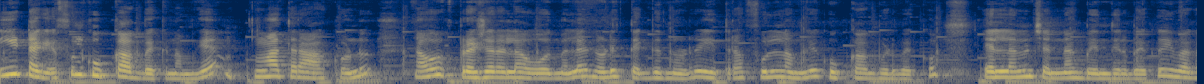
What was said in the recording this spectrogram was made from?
ನೀಟಾಗಿ ಫುಲ್ ಕುಕ್ ಆಗಬೇಕು ನಮಗೆ. ಆ ಥರ ಹಾಕ್ಕೊಂಡು ನಾವು ಪ್ರೆಷರೆಲ್ಲ ಹೋದ್ಮೇಲೆ ನೋಡಿ ತೆಗೆದು ನೋಡ್ರಿ, ಈ ಥರ ಫುಲ್ ನಮಗೆ ಕುಕ್ ಆಗಿಬಿಡಬೇಕು. ಎಲ್ಲನೂ ಚೆನ್ನಾಗಿ ಬೆಂದಿರಬೇಕು. ಇವಾಗ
